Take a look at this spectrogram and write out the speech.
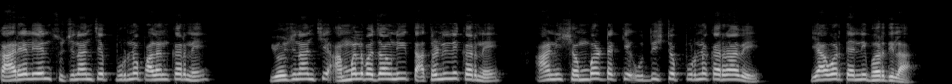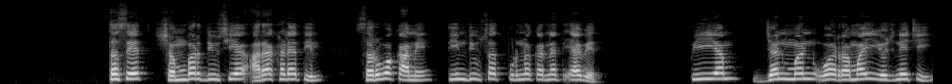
कार्यालयीन सूचनांचे पूर्ण पालन करणे योजनांची अंमलबजावणी तातडीने करणे आणि शंभर टक्के उद्दिष्ट पूर्ण करावे यावर त्यांनी भर दिला. तसेच शंभर दिवसीय आराखड्यातील सर्व कामे तीन दिवसात पूर्ण करण्यात यावेत. पी एम जनमन व रमाई योजनेची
